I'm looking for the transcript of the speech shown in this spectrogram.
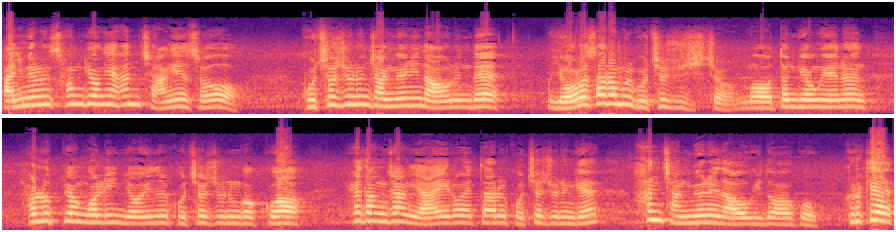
아니면 성경의 한 장에서 고쳐주는 장면이 나오는데 여러 사람을 고쳐주시죠. 뭐 어떤 경우에는 혈루병 걸린 여인을 고쳐주는 것과 해당장 야이로의 딸을 고쳐주는 게 한 장면에 나오기도 하고 그렇게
